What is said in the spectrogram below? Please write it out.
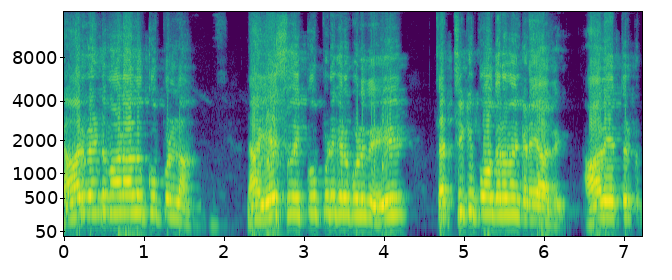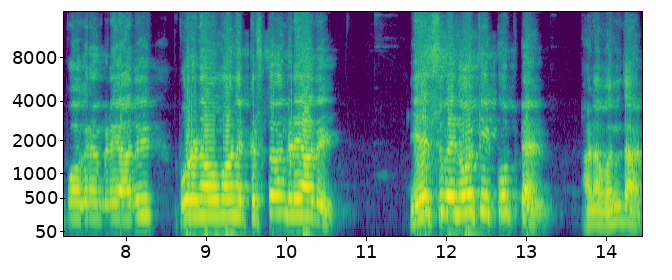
யார் வேண்டுமானாலும் கூப்பிடலாம். நான் இயேசுவை கூப்பிடுகிற பொழுது சர்ச்சுக்கு போகிறவன் கிடையாது ஆலயத்திற்கு போகிறவன் கிடையாது பூரணவமான கிறிஸ்தவன் கிடையாது. இயேசுவை நோக்கி கூப்பிட்டேன் ஆனா வந்தார்.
